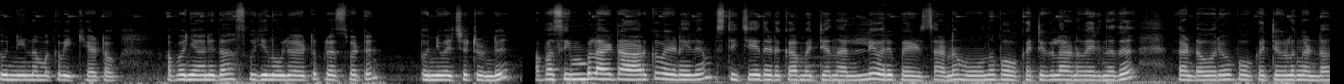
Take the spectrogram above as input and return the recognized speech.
തുന്നി നമുക്ക് വെക്കാം കേട്ടോ. അപ്പോൾ ഞാനിതാ സൂചി നൂലുമായിട്ട് പ്രസ് ബട്ടൺ തുന്നി വെച്ചിട്ടുണ്ട്. അപ്പോൾ സിമ്പിളായിട്ട് ആർക്ക് വേണേലും സ്റ്റിച്ച് ചെയ്തെടുക്കാൻ പറ്റിയ നല്ലൊരു പേഴ്സാണ് മൂന്ന് പോക്കറ്റുകളാണ് വരുന്നത്. കണ്ടോ ഓരോ പോക്കറ്റുകളും കണ്ടോ?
